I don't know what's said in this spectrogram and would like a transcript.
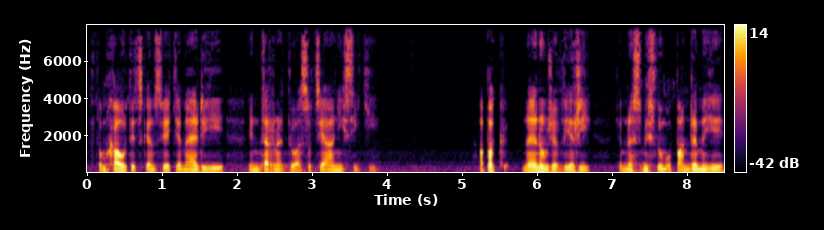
v tom chaotickém světě médií, internetu a sociálních sítí. A pak nejenom, že věří těm nesmyslům o pandemii,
